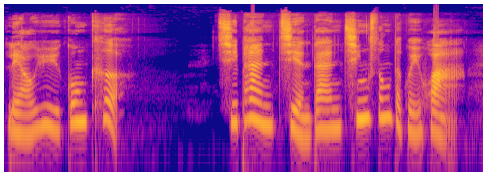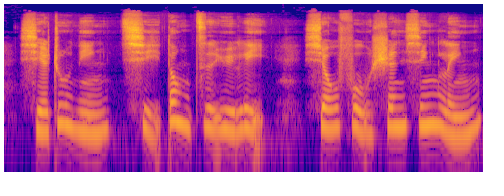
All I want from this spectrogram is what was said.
疗愈功课，期盼简单轻松的规划，协助您启动自愈力，修复身心灵。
